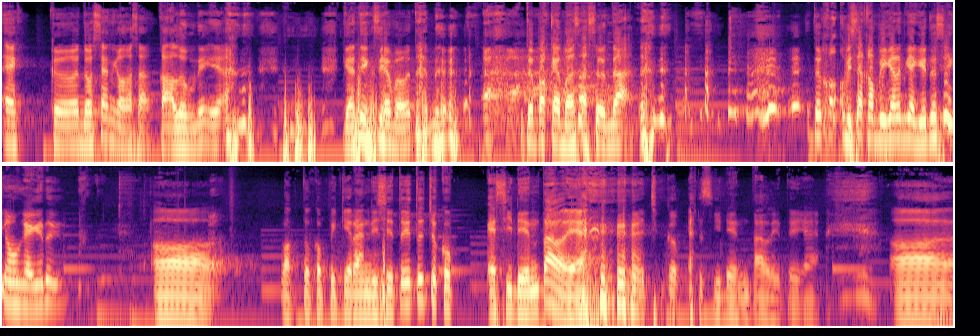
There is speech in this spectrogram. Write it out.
Eh ke dosen kalau nggak salah. Ke alumni ya. Gandeng sia bau tanah. Itu pakai bahasa Sunda. Itu kok bisa kepikiran kayak gitu sih ngomong kayak gitu? Eh, waktu kepikiran di situ itu cukup accidental ya, cukup accidental itu ya. Eh,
